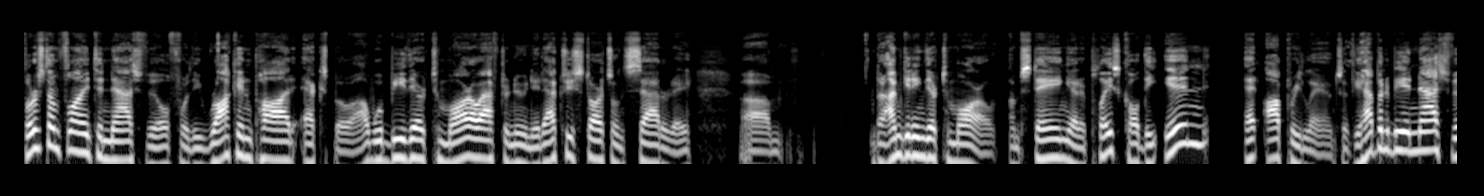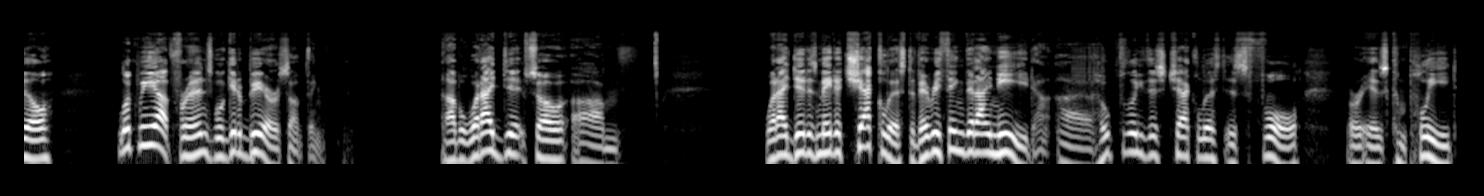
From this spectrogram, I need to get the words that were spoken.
First, I'm flying to Nashville for the Rockin' Pod Expo. I will be there tomorrow afternoon. It actually starts on Saturday. Um, but I'm getting there tomorrow. I'm staying at a place called the Inn at Opryland. So if you happen to be in Nashville, look me up, friends. We'll get a beer or something. Uh, but what I did, so um, what I did is made a checklist of everything that I need. Uh, hopefully, this checklist is full or is complete.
